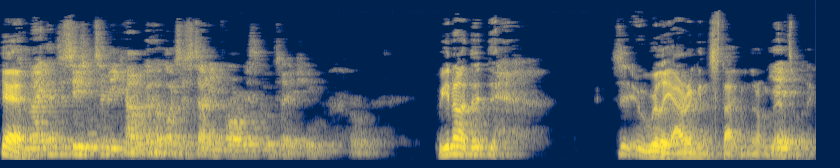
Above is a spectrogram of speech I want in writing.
Yeah. To make a decision to become or to study primary school teaching. You know, that, it's a really arrogant statement that I'm about to make.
